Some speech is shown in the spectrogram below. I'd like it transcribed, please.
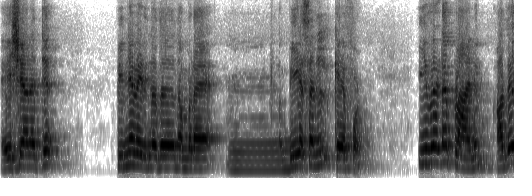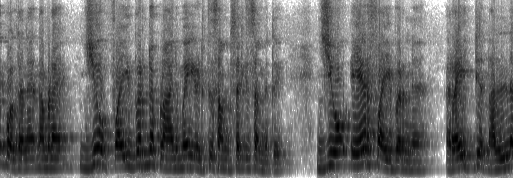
ഏഷ്യാനെറ്റ് പിന്നെ വരുന്നത് നമ്മുടെ B S N L K phone ഇവരുടെ പ്ലാനും അതേപോലെ തന്നെ നമ്മുടെ ജിയോ ഫൈബറിന്റെ പ്ലാനുമായി എടുത്ത് സംസാരിക്കുന്ന സമയത്ത് ജിയോ എയർ ഫൈബറിന് റേറ്റ് നല്ല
